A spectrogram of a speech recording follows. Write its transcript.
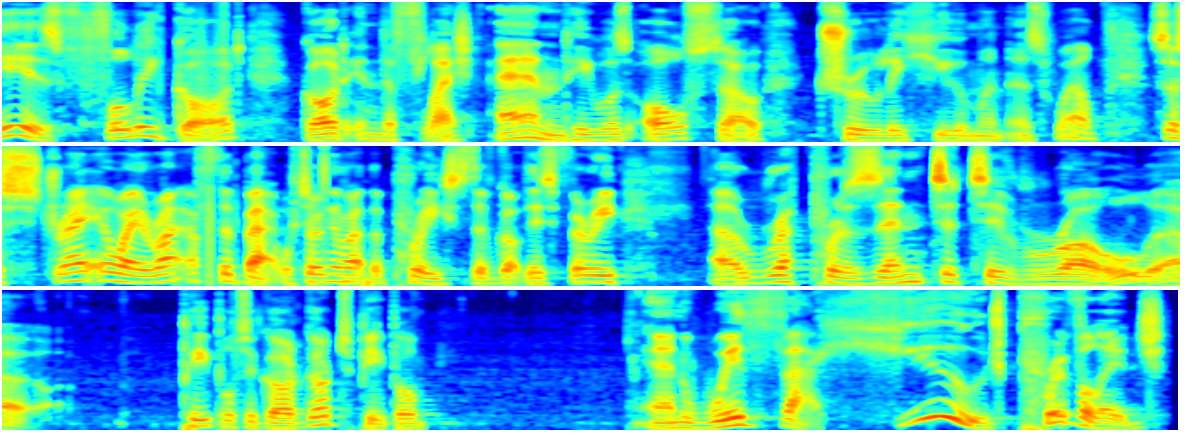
is fully God, God in the flesh, and he was also truly human as well. So, straight away, right off the bat, we're talking about the priests. They've got this very uh, representative role uh, people to God, God to people. And with that huge privilege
